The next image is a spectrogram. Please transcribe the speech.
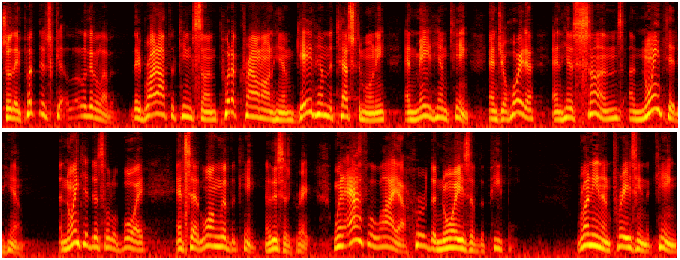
so they put this, look at 11. They brought out the king's son, put a crown on him, gave him the testimony, and made him king. And Jehoiada and his sons anointed him anointed this little boy, and said, Long live the king. Now, this is great. When Athaliah heard the noise of the people running and praising the king,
